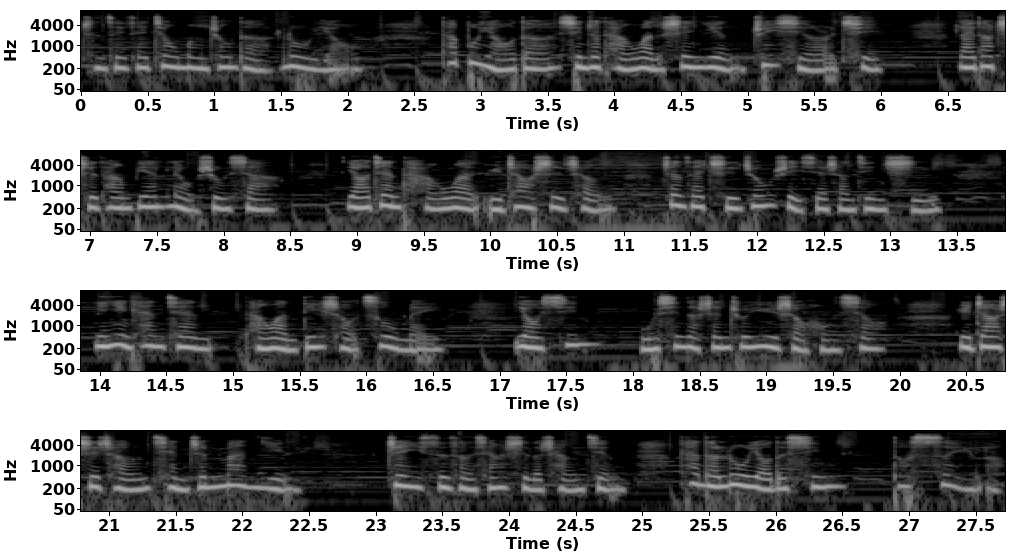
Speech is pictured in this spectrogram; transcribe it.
沉醉在旧梦中的陆游，他不由得循着唐婉的身影追寻而去，来到池塘边柳树下，遥见唐婉与赵世成正在池中水榭上进食。隐隐看见唐婉低首蹙眉，有心无心地伸出玉手红袖，与赵世成浅斟慢饮。这一似曾相识的场景，看得陆游的心都碎了。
